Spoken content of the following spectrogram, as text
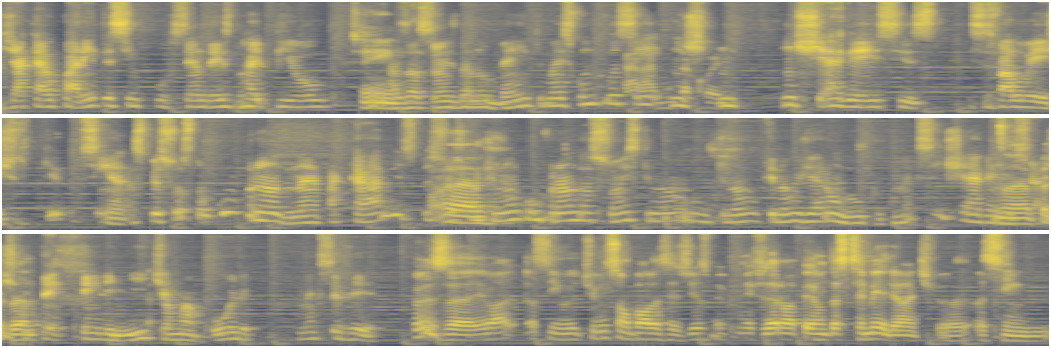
já caiu 45% desde o IPO Sim. as ações da Nubank. Mas como que você en- enxerga esses esses valuations? Porque, sim, as pessoas estão comprando, né? Tá caro e as pessoas é. continuam comprando ações que não, que, não, que não geram lucro. Como é que você enxerga isso? Não, você acha é. que tem, tem limite, é uma bolha? Como é que você vê? Pois é, eu, assim, eu tive em São Paulo esses dias, me fizeram uma pergunta semelhante. Assim,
